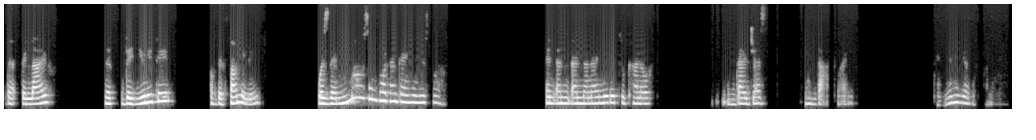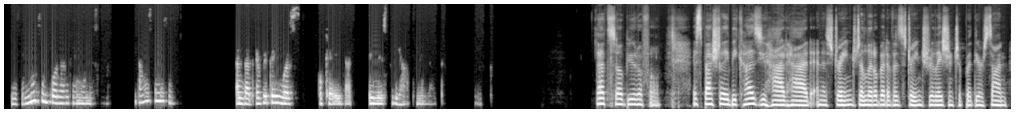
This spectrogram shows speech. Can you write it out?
that the life that the unity of the family was the most important thing in this world. And and, and then I needed to kind of digest in that, right? The unity of the family is the most important thing in this world. That was the message. And that everything was okay, that it needs to be happening like that. That's so beautiful, especially because you had had an estranged, a little bit of a estranged relationship with your son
